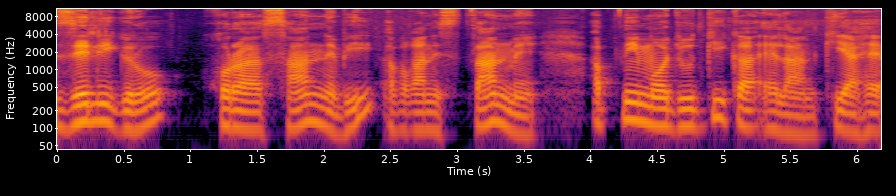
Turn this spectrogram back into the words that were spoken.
ذیلی گروہ خوراسان نے بھی افغانستان میں اپنی موجودگی کا اعلان کیا ہے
